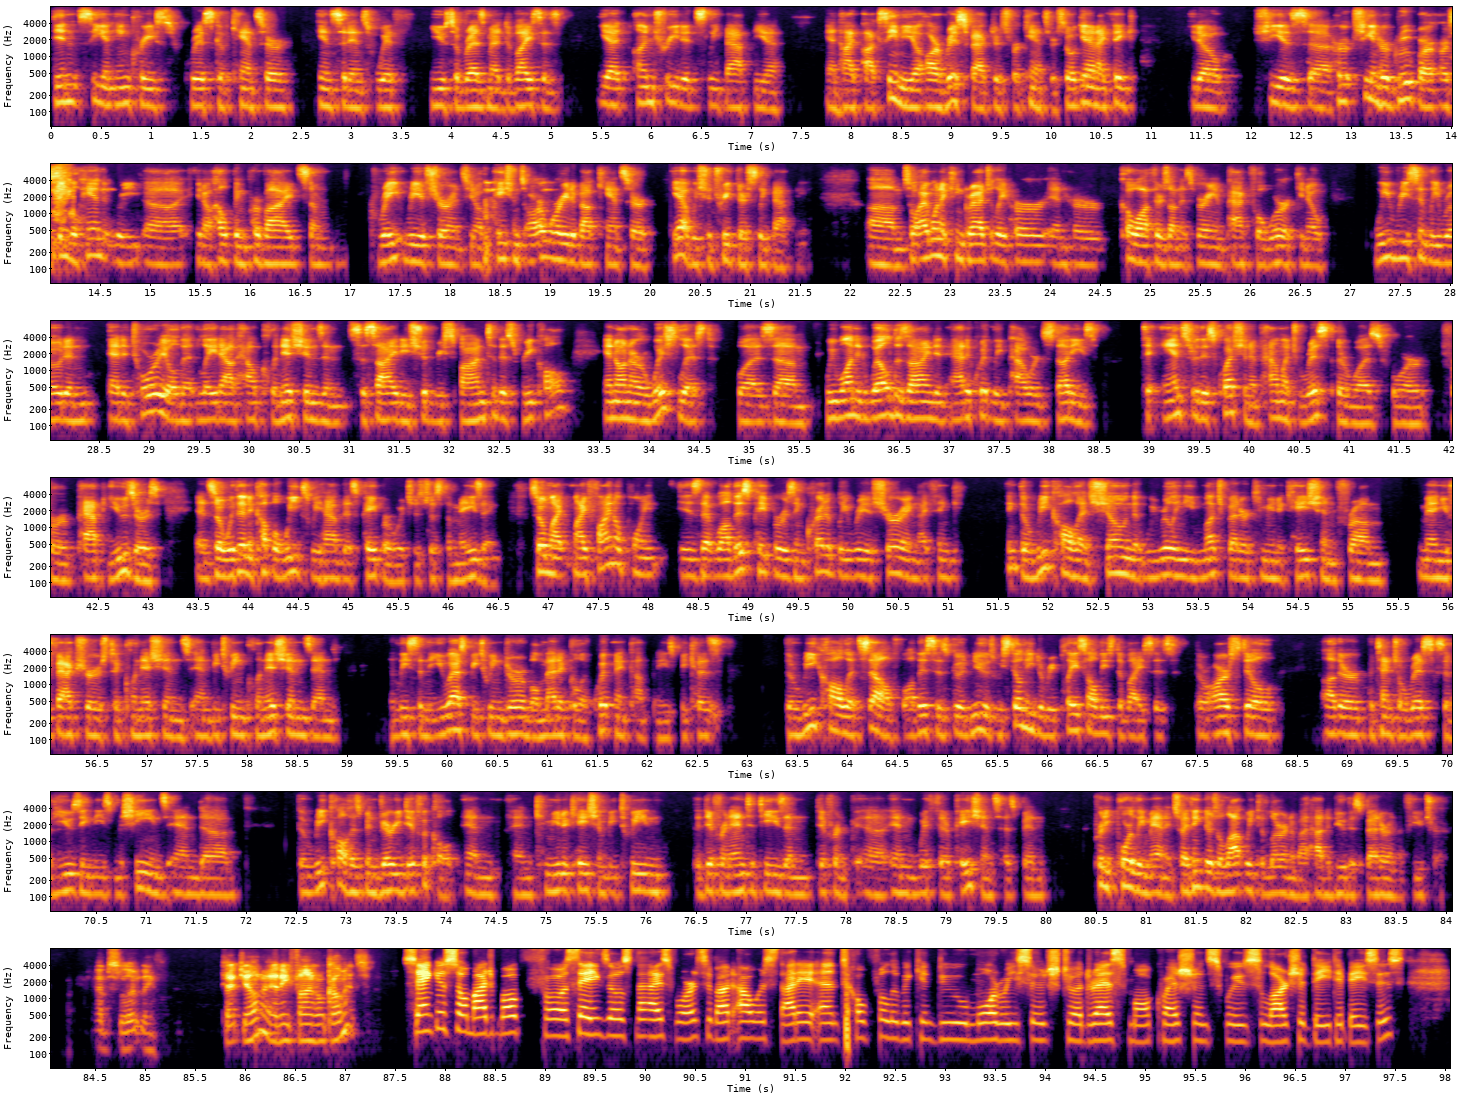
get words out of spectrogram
didn't see an increased risk of cancer incidence with use of ResMed devices, yet untreated sleep apnea and hypoxemia are risk factors for cancer. So again, I think, you know, she is uh, her she and her group are, are single-handedly, uh, you know, helping provide some great reassurance. You know, patients are worried about cancer. Yeah, we should treat their sleep apnea. Um, so I want to congratulate her and her co-authors on this very impactful work. You know, we recently wrote an editorial that laid out how clinicians and societies should respond to this recall. And on our wish list was um, we wanted well-designed and adequately powered studies to answer this question of how much risk there was for for PAP users. And so within a couple weeks, we have this paper, which is just amazing. So my, my final point is that while this paper is incredibly reassuring, I think think the recall has shown that we really need much better communication from manufacturers to clinicians and between clinicians and at least in the US between durable medical equipment companies because the recall itself while this is good news we still need to replace all these devices. There are still other potential risks of using these machines and uh, the recall has been very difficult and and communication between the different entities and different uh, and with their patients has been pretty poorly managed so i think there's a lot we could learn about how to do this better in the future absolutely Tatiana, any final comments? Thank you so much, Bob, for saying those nice words about our study. And hopefully, we can do more research to address more questions with larger databases.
